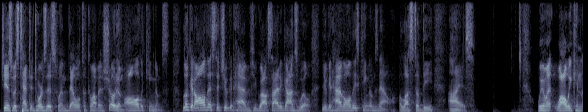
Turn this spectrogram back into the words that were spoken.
Jesus was tempted towards this when the devil took him up and showed him all the kingdoms. Look at all this that you could have if you go outside of God's will. You can have all these kingdoms now, a lust of the eyes. We went, while we can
